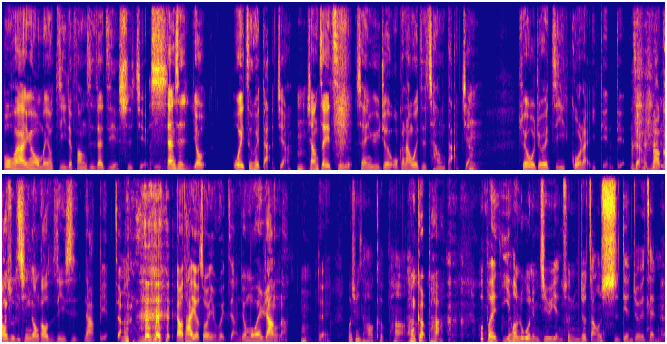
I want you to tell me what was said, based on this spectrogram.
不会啊，因为我们有自己的方式在自己的世界但是有。位置会打架，嗯，像这一次沈玉，就我跟他位置常打架，嗯、所以我就会自己过来一点点，这样，然后告诉心中告诉自己是那边这样，然后他有时候也会这样，就我们会让了，嗯，对，我觉得好可怕，很可怕，会不会以后如果你们继续演出，你们就早上十点就会在那？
